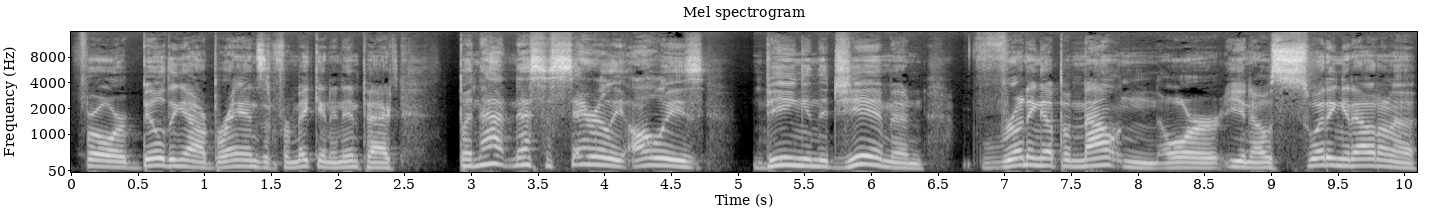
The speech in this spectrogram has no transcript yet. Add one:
for building our brands and for making an impact, but not necessarily always being in the gym and running up a mountain or you know sweating it out on a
